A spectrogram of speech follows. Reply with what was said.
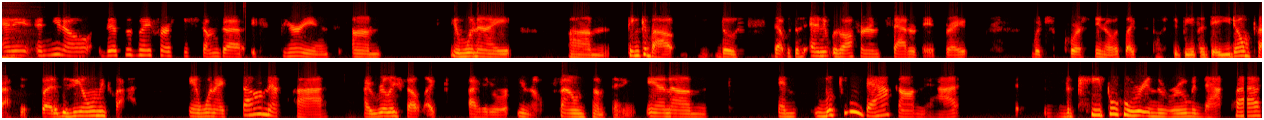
and it, and you know, this was my first Ashtanga experience. Um, and when I um, think about those that was and it was offered on Saturdays, right? Which of course, you know, it's like supposed to be the day you don't practice, but it was the only class. And when I found that class, I really felt like I had, you know, found something. And um, and looking back on that, the people who were in the room in that class,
